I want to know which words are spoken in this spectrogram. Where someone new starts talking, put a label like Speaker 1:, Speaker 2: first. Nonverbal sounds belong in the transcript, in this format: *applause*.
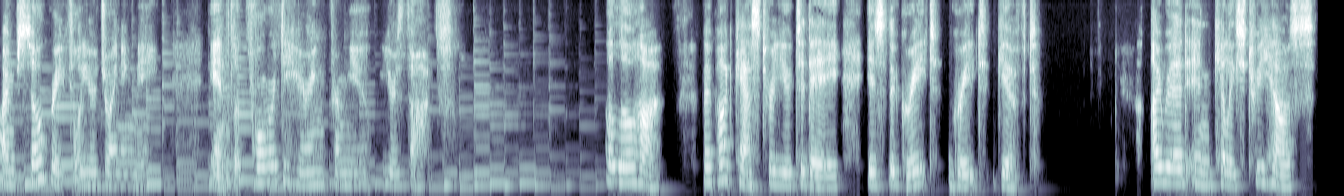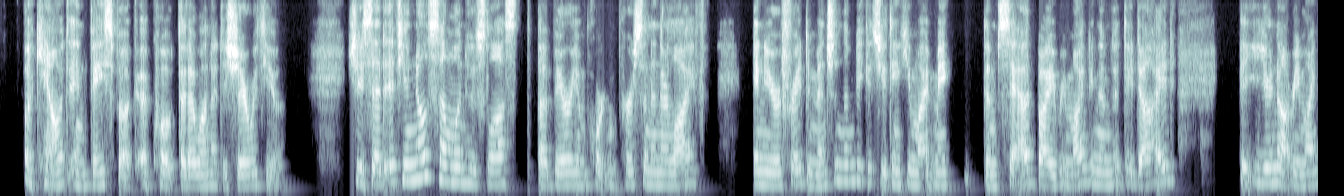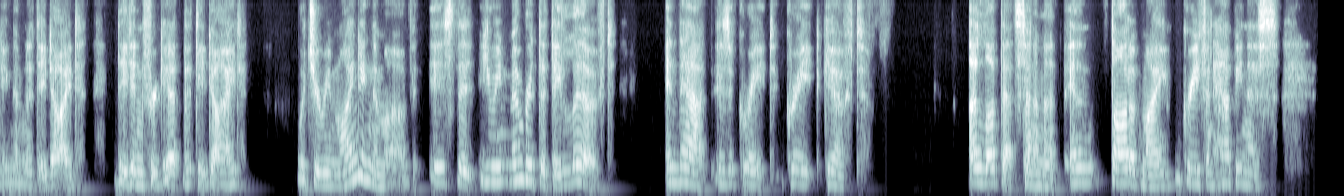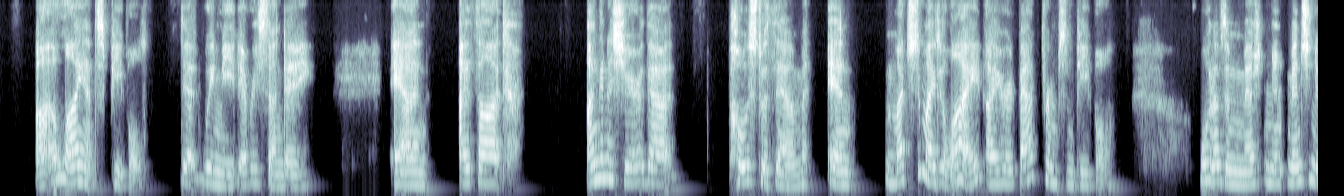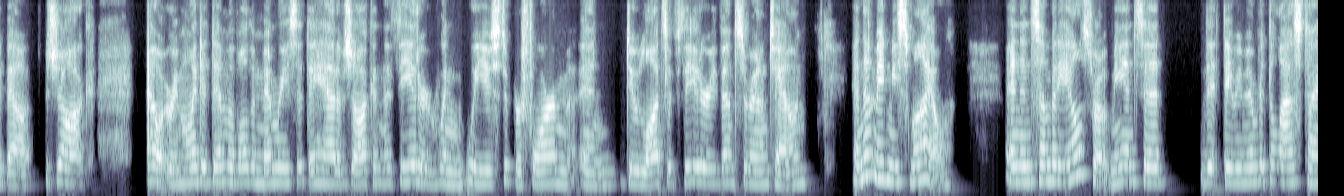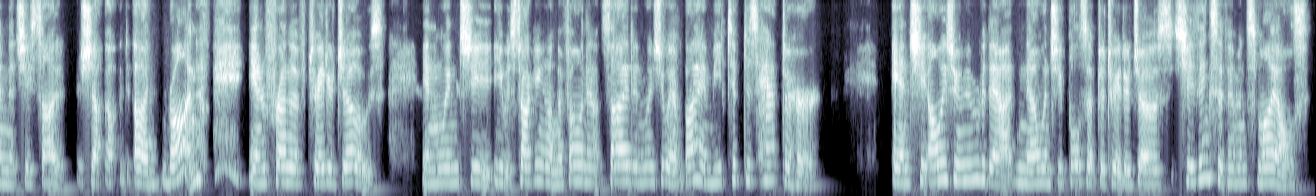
Speaker 1: I'm so grateful you're joining me and look forward to hearing from you your thoughts. Aloha. My podcast for you today is The Great, Great Gift. I read in Kelly's Treehouse account in Facebook a quote that I wanted to share with you. She said, If you know someone who's lost a very important person in their life, and you're afraid to mention them because you think you might make them sad by reminding them that they died, you're not reminding them that they died. They didn't forget that they died. What you're reminding them of is that you remembered that they lived. And that is a great, great gift. I love that sentiment and thought of my grief and happiness uh, alliance people that we meet every Sunday. And I thought, I'm going to share that post with them. And much to my delight, I heard back from some people. One of them mentioned about Jacques, how it reminded them of all the memories that they had of Jacques in the theater when we used to perform and do lots of theater events around town. And that made me smile. And then somebody else wrote me and said, that they remembered the last time that she saw uh, Ron *laughs* in front of Trader Joe's. And when she he was talking on the phone outside, and when she went by him, he tipped his hat to her. And she always remembered that. And now when she pulls up to Trader Joe's, she thinks of him and smiles.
